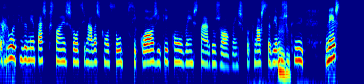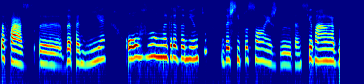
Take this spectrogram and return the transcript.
relativamente às questões relacionadas com a saúde psicológica e com o bem-estar dos jovens, porque nós sabemos uhum. que nesta fase da pandemia houve um agravamento das situações de, de ansiedade,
